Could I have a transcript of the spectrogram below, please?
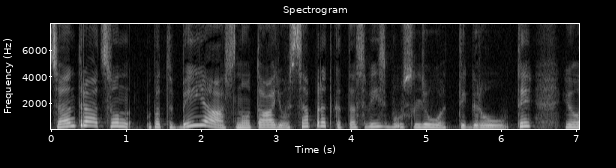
centrēts un pat bijās no tā, jo saprat, ka tas viss būs ļoti grūti, jo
